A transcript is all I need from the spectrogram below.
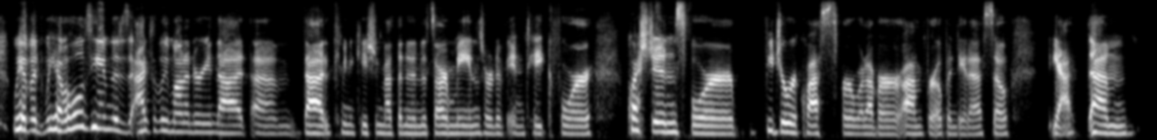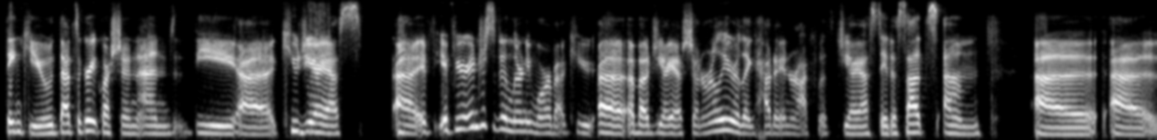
we have a we have a whole team that is actively monitoring that um, that communication method and it's our main sort of intake for questions for feature requests for whatever um, for open data. So yeah um, thank you that's a great question and the uh, qgis uh, if, if you're interested in learning more about Q, uh, about GIS generally, or like how to interact with GIS data sets, um, uh, uh,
